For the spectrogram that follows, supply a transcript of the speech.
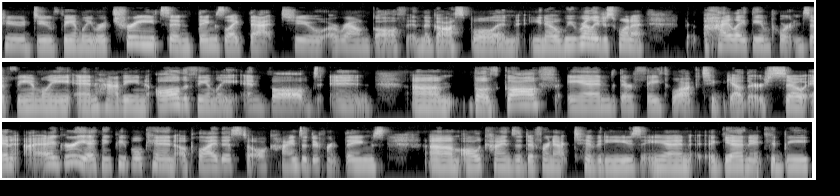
to do family retreats and things like that too around golf and the gospel. And, you know, we really just want to highlight the importance of family and having all the family involved in um, both golf and their faith walk together. So, and I agree. I think people can apply this to all kinds of different things, um, all kinds of different activities. And again, it could be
